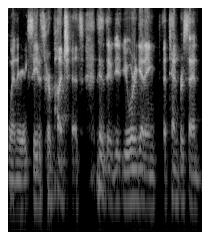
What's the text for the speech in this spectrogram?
when they exceeded their budgets. you were getting a 10%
